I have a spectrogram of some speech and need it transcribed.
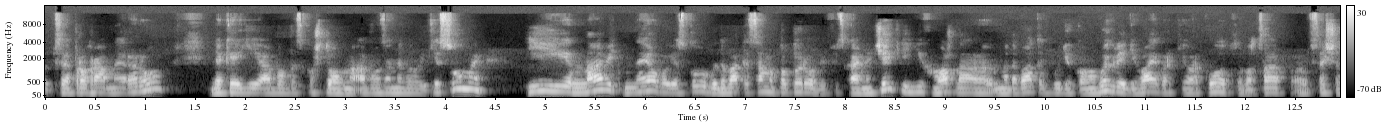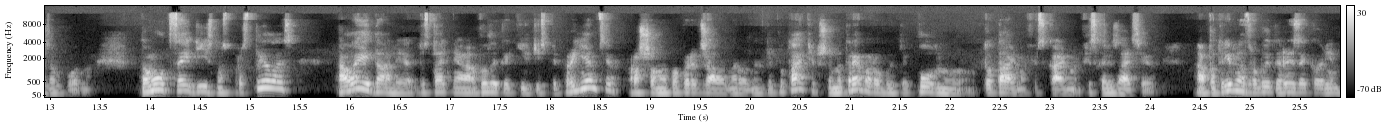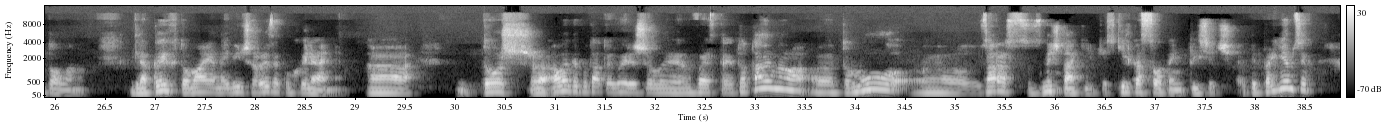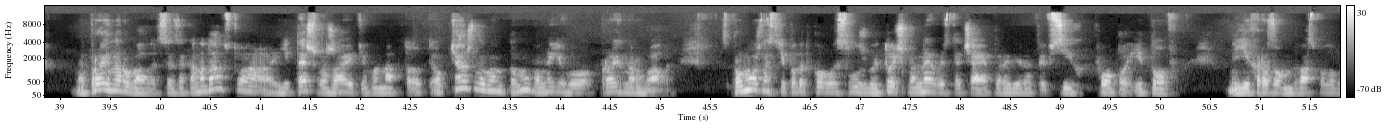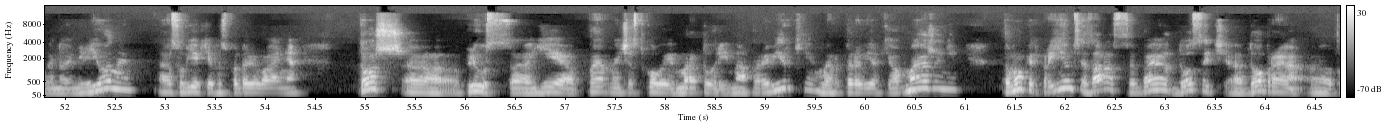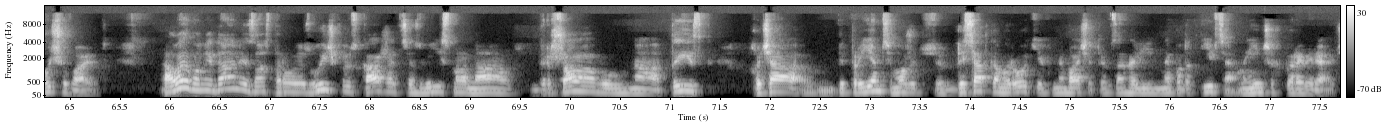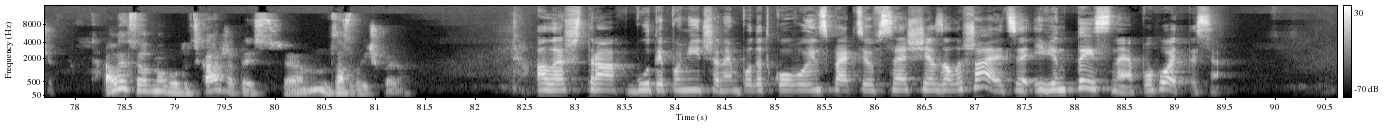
це програмне РРО, яке є або безкоштовно, або за невеликі суми, і навіть не обов'язково видавати саме паперові фіскальні чеки. Їх можна надавати в будь-якому вигляді: Viber, QR-код, WhatsApp, е, все що завгодно. Тому це дійсно спростилось. Але і далі достатньо велика кількість підприємців, про що ми попереджали народних депутатів, що не треба робити повну тотальну фіскальну фіскалізацію, а потрібно зробити ризикоорієнтовано для тих, хто має найбільший ризик ухиляння. Тож, але депутати вирішили ввести тотально, е, тому е, зараз значна кількість, кілька сотень тисяч підприємців проігнорували це законодавство і теж вважають його надто обтяжливим, тому вони його проігнорували. Спроможності податкової служби точно не вистачає перевірити всіх ФОПи і ТОВ, їх разом 2,5 мільйони е, суб'єктів господарювання. Тож, е, плюс е, є певний частковий мораторій на перевірки, перевірки обмежені, тому підприємці зараз себе досить е, добре почувають. Але вони далі за старою звичкою скаржаться, звісно, на державу, на тиск. Хоча підприємці можуть десятками років не бачити взагалі не податківця, не інших перевіряючих, але все одно будуть скаржитись е, за звичкою. Але ж страх бути поміченим податковою інспекцією все ще залишається, і він тисне. Погодьтеся.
